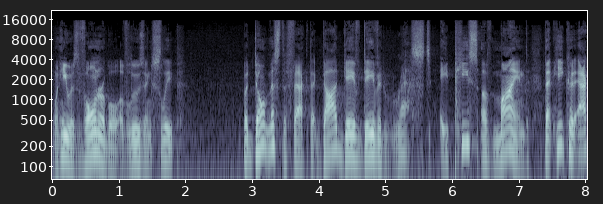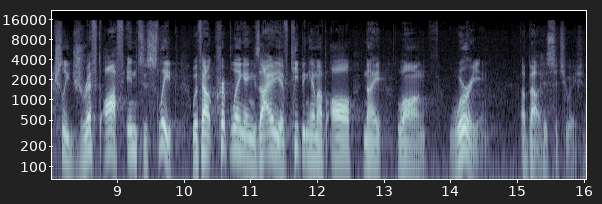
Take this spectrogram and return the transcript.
when he was vulnerable of losing sleep, but don't miss the fact that God gave David rest, a peace of mind that he could actually drift off into sleep without crippling anxiety of keeping him up all night long, worrying about his situation.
